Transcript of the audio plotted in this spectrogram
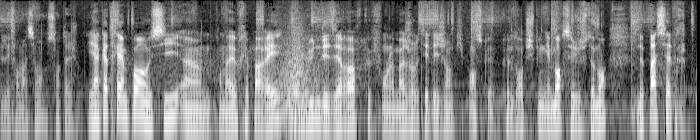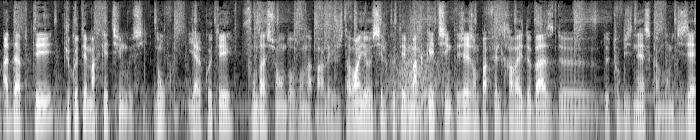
les formations sont à jour. Il y a un quatrième point aussi euh, qu'on avait préparé. L'une des erreurs que font la majorité des gens qui pensent que, le dropshipping est mort, c'est justement ne pas s'être adapté du côté marketing aussi. Donc il y a le côté fondation dont on a parlé juste avant, il y a aussi le côté marketing. Déjà, ils n'ont pas fait le travail de base de, tout business, comme on le disait,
